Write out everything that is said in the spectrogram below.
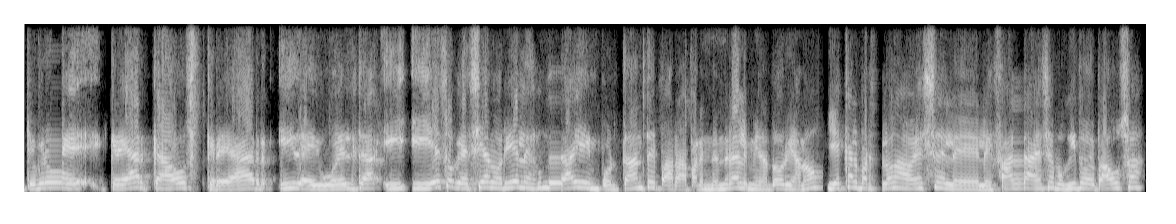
yo creo que crear caos, crear ida y vuelta, y, eso que decía Noriel es un detalle importante para, para entender la eliminatoria, ¿no? Y es que al Barcelona a veces le, le falta ese poquito de pausa.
